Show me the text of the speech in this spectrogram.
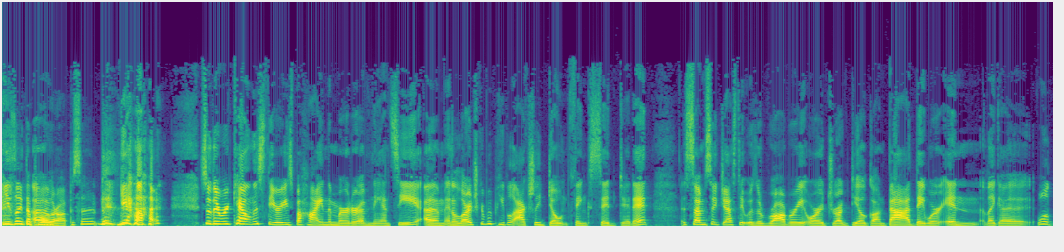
He's like the Um, polar opposite. Yeah. So there were countless theories behind the murder of Nancy, um, and a large group of people actually don't think Sid did it. Some suggest it was a robbery or a drug deal gone bad. They were in like a well,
